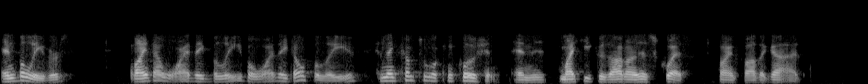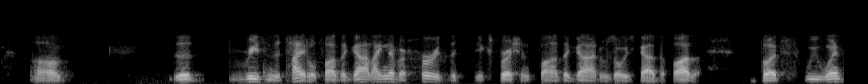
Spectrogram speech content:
and believers, find out why they believe or why they don't believe, and then come to a conclusion. And it, Mikey goes out on his quest to find Father God. Um, the reason the title Father God, I never heard the, expression Father God. It was always God the Father. But we went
